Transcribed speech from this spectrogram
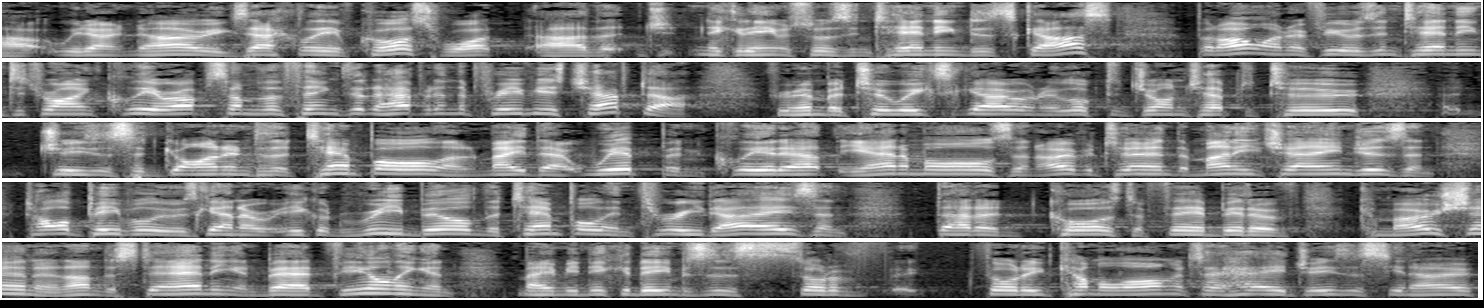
Uh, we don't know exactly, of course, what uh, that Nicodemus was intending to discuss, but I wonder if he was intending to try and clear up some of the things that had happened in the previous chapter. If you remember two weeks ago when we looked at John chapter 2, uh, Jesus had gone into the temple and made that whip and cleared out the animals and overturned the money changers and told people he was going to he could rebuild the temple in three days, and that had caused a fair bit of commotion and understanding and bad feeling, and maybe Nicodemus is sort of thought he'd come along and say, Hey, Jesus, you know,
